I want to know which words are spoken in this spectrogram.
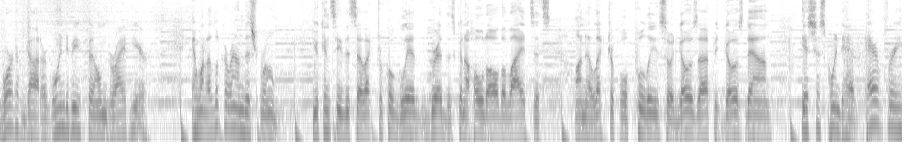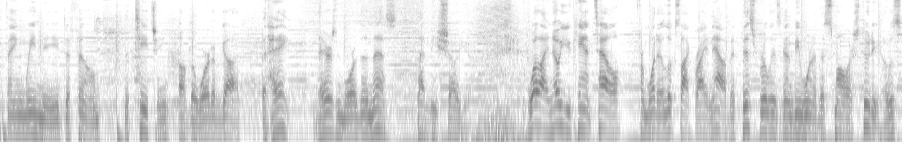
Word of God are going to be filmed right here. And when I look around this room, you can see this electrical grid, grid that's going to hold all the lights. It's on electrical pulleys, so it goes up, it goes down. It's just going to have everything we need to film the teaching of the Word of God. But hey, there's more than this. Let me show you. Well, I know you can't tell from what it looks like right now, but this really is going to be one of the smaller studios,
